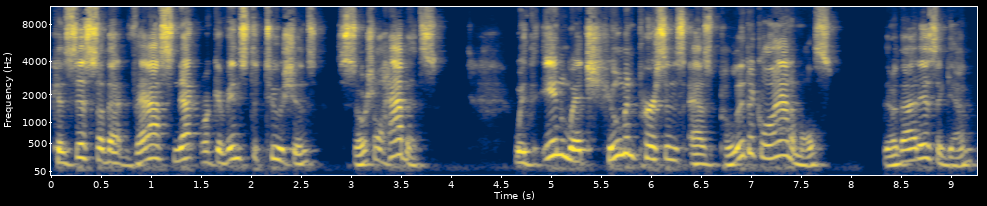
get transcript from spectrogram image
consists of that vast network of institutions, social habits, within which human persons, as political animals, there that is again,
